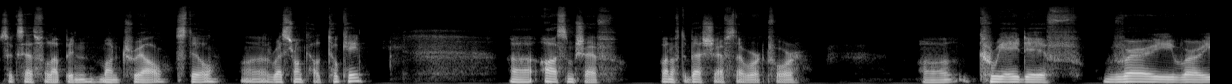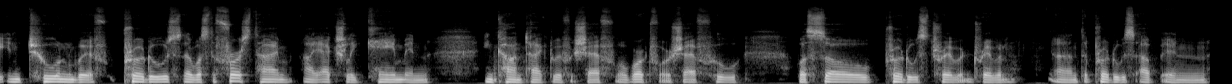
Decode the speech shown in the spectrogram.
successful up in Montreal still, a restaurant called Toqué. Uh, awesome chef, one of the best chefs I worked for. Uh, creative, very, very in tune with produce. That was the first time I actually came in in contact with a chef or worked for a chef who was so produce driven driven and the produce up in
